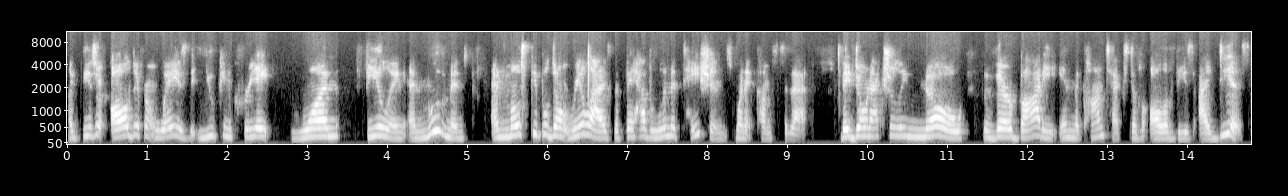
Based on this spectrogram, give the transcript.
Like these are all different ways that you can create one feeling and movement. And most people don't realize that they have limitations when it comes to that. They don't actually know their body in the context of all of these ideas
